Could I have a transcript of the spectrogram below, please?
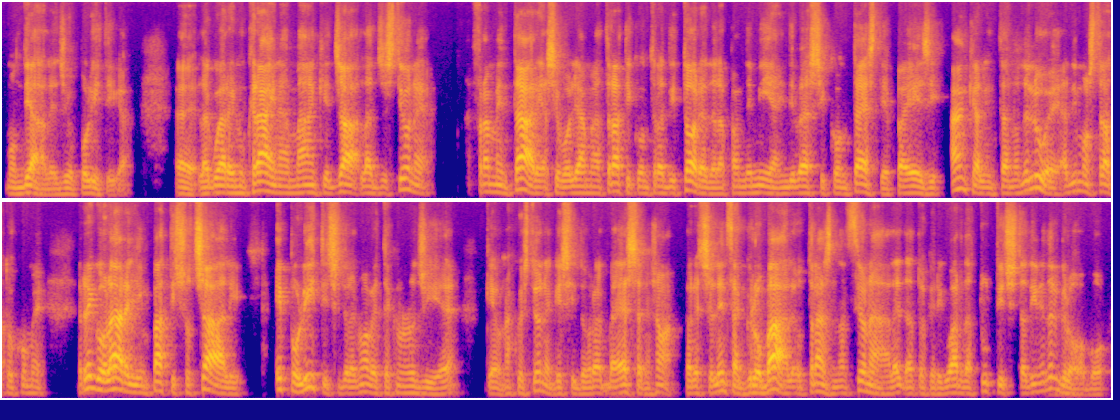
mondiale, geopolitica. Eh, la guerra in Ucraina, ma anche già la gestione frammentaria, se vogliamo, a tratti contraddittoria della pandemia in diversi contesti e paesi, anche all'interno dell'UE, ha dimostrato come regolare gli impatti sociali e politici delle nuove tecnologie, che è una questione che si dovrebbe essere, insomma, per eccellenza globale o transnazionale, dato che riguarda tutti i cittadini del globo,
